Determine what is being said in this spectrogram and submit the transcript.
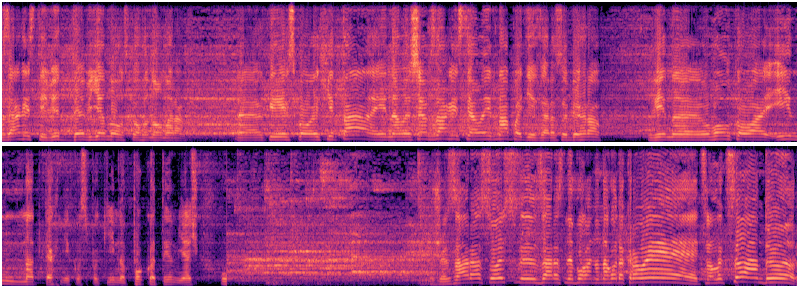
в захисті від 90-го номера е, київського хіта. І не лише в захисті, але й в нападі. Зараз обіграв він е, Волкова і на техніку спокійно покотив м'яч. у Вже зараз ось е, зараз непогана нагода Кравець. Олександр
